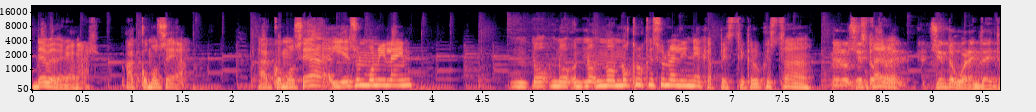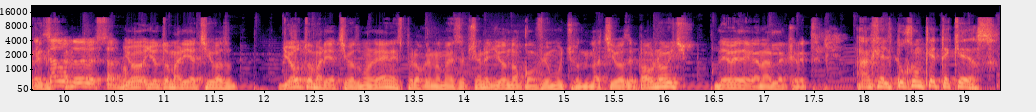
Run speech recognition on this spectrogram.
Debe de ganar. A como sea. A como sea. Y es un money line. No, no, no, no, no creo que es una línea capeste. Creo que está. Menos Está- 143. Está está. donde debe estar. ¿no? Yo, yo tomaría Chivas. Yo tomaría Chivas Monterrey, espero que no me decepcione. Yo no confío mucho en las Chivas de Paunovic. Debe de ganar la Querétaro. Ángel, ¿tú con qué te quedas?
